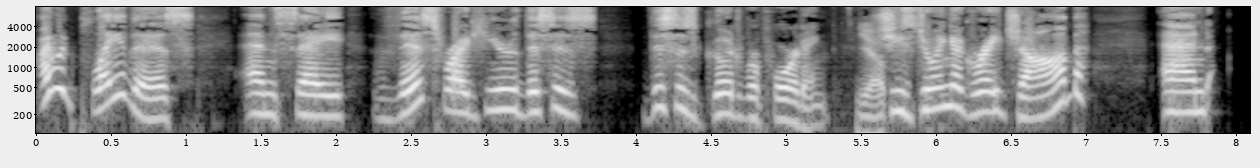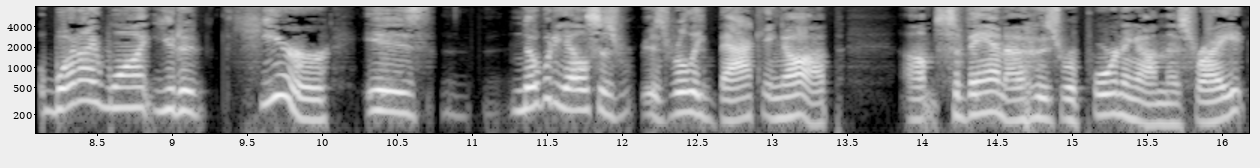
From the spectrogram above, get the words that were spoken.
I would play this and say, this right here, this is, this is good reporting. Yep. She's doing a great job. And what I want you to hear is nobody else is, is really backing up, um, Savannah, who's reporting on this, right?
